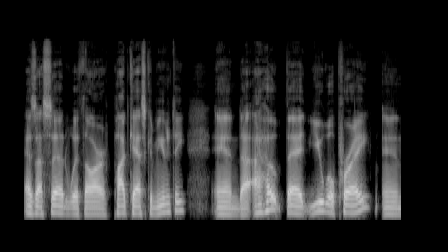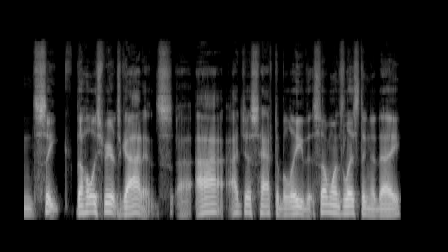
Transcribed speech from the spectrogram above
as I said, with our podcast community. And uh, I hope that you will pray and seek the Holy Spirit's guidance. Uh, I, I just have to believe that someone's listening today,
